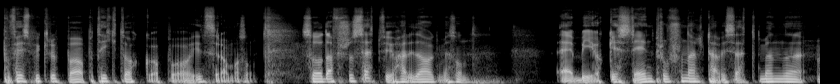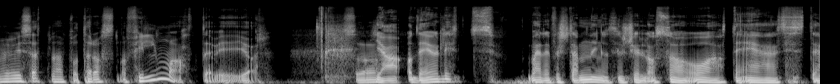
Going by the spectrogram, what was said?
på Facebook-gruppa, på TikTok og på Instagram og sånn. Så derfor så sitter vi jo her i dag med sånn Det blir jo ikke steinprofesjonelt her vi sitter, men, uh, men vi sitter her på terrassen og filmer det vi gjør. Så ja, og det er jo litt bare for stemninga sin skyld også, og at det er siste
